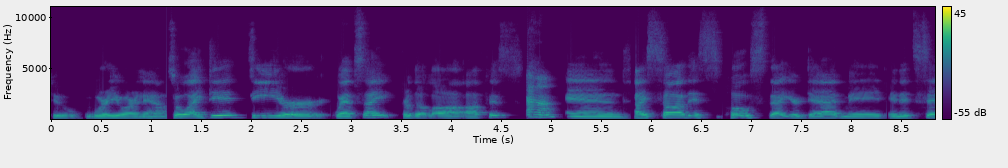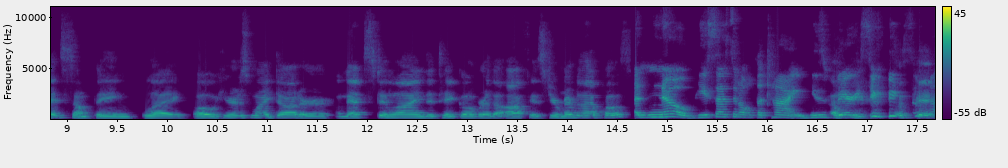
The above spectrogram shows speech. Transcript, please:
to where you are now. So I did see your website for the law office, uh-huh. and I saw this post that your dad made, and it said something like, "Oh, here's my daughter next in line to take over the office." Do you remember that post? Uh, no, he says it all the time. He's very okay. serious. Okay,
